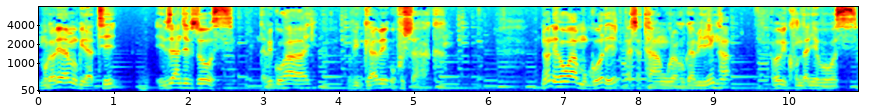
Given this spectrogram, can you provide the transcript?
umugabo rero aramubwira ati ibyanjye byose ndabiguhaye ubigabe uko ushaka. Noneho wa mugore ashatangura kugabira inka abo bikundanye bose.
